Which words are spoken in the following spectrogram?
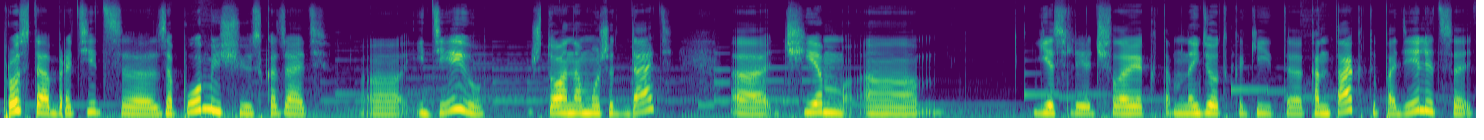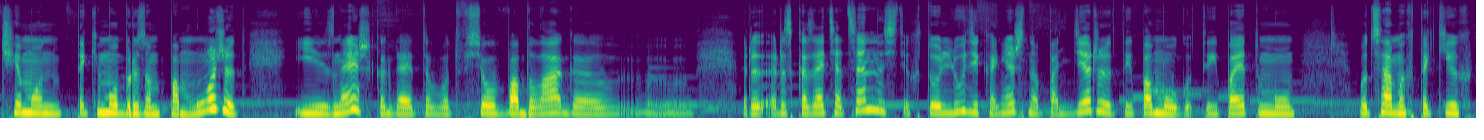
просто обратиться за помощью и сказать э, идею, что она может дать, э, чем э, если человек там найдет какие-то контакты, поделится, чем он таким образом поможет. И знаешь, когда это вот все во благо э, рассказать о ценностях, то люди, конечно, поддержат и помогут. И поэтому вот самых таких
